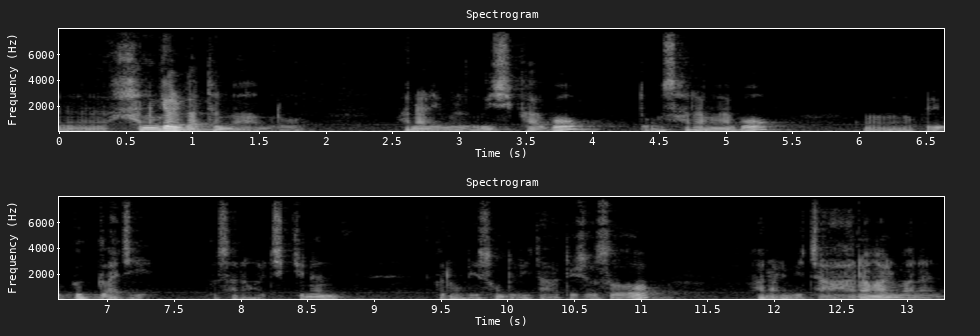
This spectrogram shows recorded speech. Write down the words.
어, 한결 같은 마음으로 하나님을 의식하고 또 사랑하고 어, 그리고 끝까지 그 사랑을 지키는 그런 우리 성도들이 다 되셔서 하나님이 자랑할 만한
